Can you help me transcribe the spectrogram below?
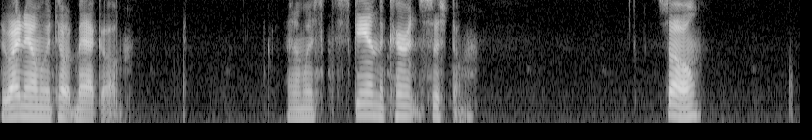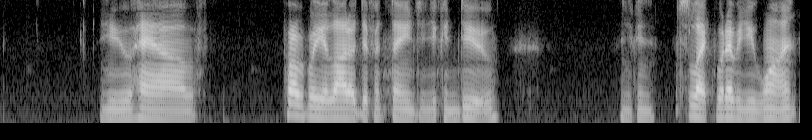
So right now I'm going to tell it back up. And I'm going to scan the current system. So, you have probably a lot of different things that you can do. You can select whatever you want.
